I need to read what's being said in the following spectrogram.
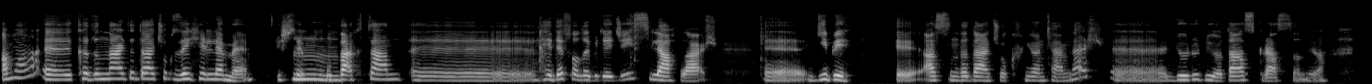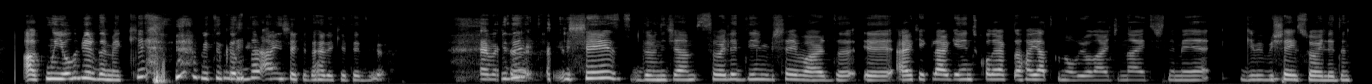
Ama e, kadınlarda daha çok zehirleme, işte hmm. uzaktan e, hedef alabileceği silahlar e, gibi e, aslında daha çok yöntemler e, görülüyor, daha sık rastlanıyor. Aklın yolu bir demek ki bütün kadınlar aynı şekilde hareket ediyor. Evet, bir evet. de şeye döneceğim. Söylediğim bir şey vardı. Ee, erkekler genetik olarak daha yatkın oluyorlar cinayet işlemeye gibi bir şey söyledin.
